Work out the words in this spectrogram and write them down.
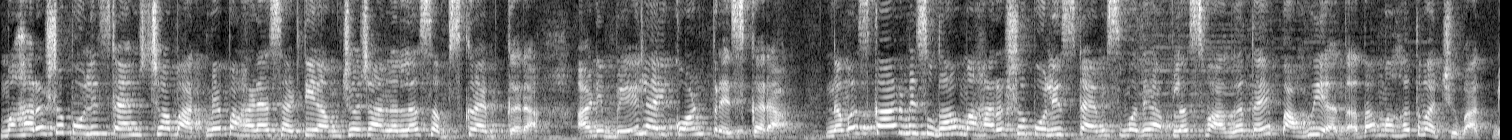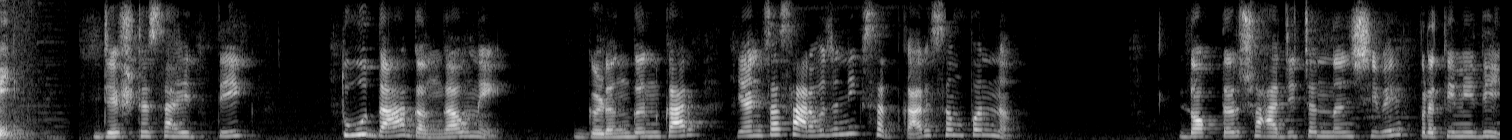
महाराष्ट्र पोलीस टाइम्सच्या बातम्या पाहण्यासाठी आमच्या चॅनलला सबस्क्राईब करा आणि बेल आयकॉन प्रेस करा. नमस्कार मी सुद्धा महाराष्ट्र पोलीस टाइम्समध्ये आपलं स्वागत आहे. पाहूयात आता महत्वाची बातमी. ज्येष्ठ साहित्यिक तू दा गंगावने गडंगणकार यांचा सार्वजनिक सत्कार संपन्न. डॉक्टर शहाजी चंदन शिवे प्रतिनिधी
